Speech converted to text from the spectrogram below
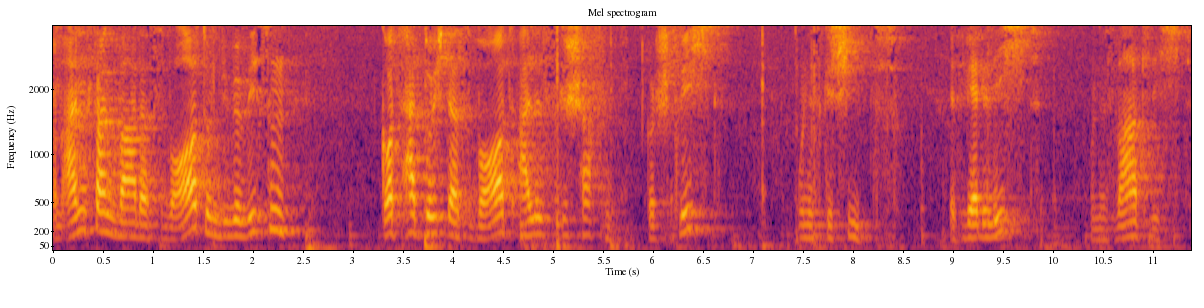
Am Anfang war das Wort und wie wir wissen, Gott hat durch das Wort alles geschaffen. Gott spricht und es geschieht. Es werde Licht und es ward Licht.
